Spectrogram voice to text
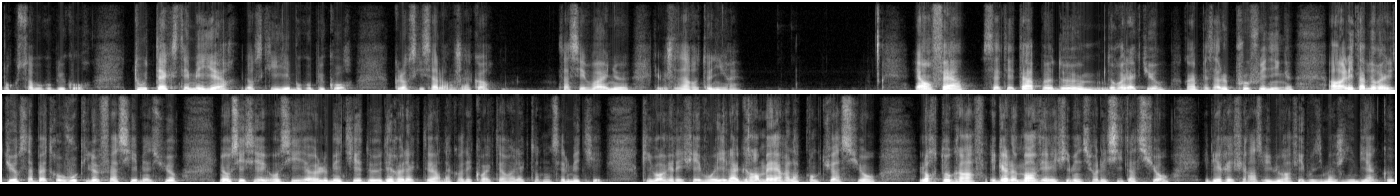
pour que ce soit beaucoup plus court. Tout texte est meilleur lorsqu'il est beaucoup plus court que lorsqu'il s'allonge, d'accord? Ça, c'est vraiment une, quelque chose à retenir. Hein. Et enfin, cette étape de, relecture, on appelle ça le proofreading. Alors, l'étape de relecture, ça peut être vous qui le fassiez, bien sûr, mais aussi, c'est aussi euh, le métier des relecteurs, d'accord, des correcteurs relecteurs, donc c'est le métier, qui vont vérifier, vous voyez, la grammaire, la ponctuation, l'orthographe, également vérifier, bien sûr, les citations et les références bibliographiques. Vous imaginez bien qu'il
